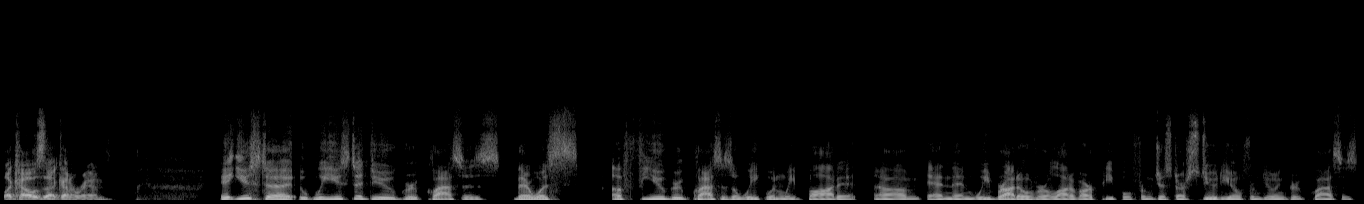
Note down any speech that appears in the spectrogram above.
Like how is that kind of ran? it used to we used to do group classes there was a few group classes a week when we bought it um, and then we brought over a lot of our people from just our studio from doing group classes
